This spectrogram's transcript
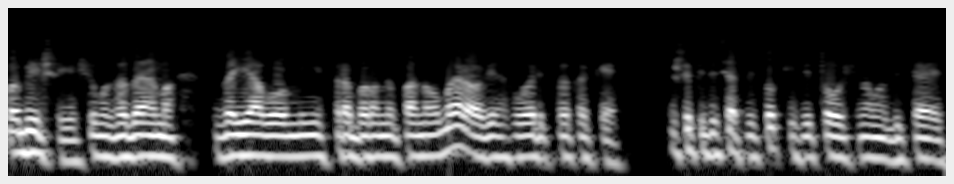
Ба більше, якщо ми згадаємо заяву міністра оборони пана Омерова, він говорить про таке: лише 50% від того, що нам обіцяють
